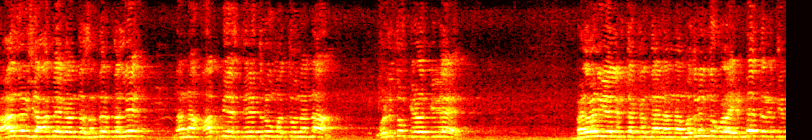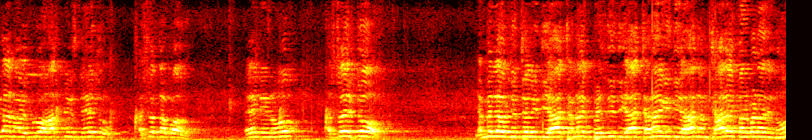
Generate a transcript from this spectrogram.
ಕಾರ್ಯದರ್ಶಿ ಆಗಬೇಕಂತ ಸಂದರ್ಭದಲ್ಲಿ ನನ್ನ ಆತ್ಮೀಯ ಸ್ನೇಹಿತರು ಮತ್ತು ನನ್ನ ಒಳಿತು ಕೇಳೋಕೆ ಬೆಳವಣಿಗೆಯಲ್ಲಿರ್ತಕ್ಕಂಥ ನನ್ನ ಮೊದಲಿಂದ ಕೂಡ ಎಂಟನೇ ತರಗತಿಯಿಂದ ನಾವಿಬ್ರು ಆತ್ಮೀಯ ಸ್ನೇಹಿತರು, ಅಶ್ವತ್ಥಪ್ಪ ಅವರು. ಏ, ನೀನು ಅಷ್ಟೋ ಎಂ ಎಲ್ ಎ ಅವ್ರ ಜೊತೆಲಿ ಇದೆಯಾ ಚೆನ್ನಾಗಿ ಬೆಳೆದಿದ್ಯಾ ಚೆನ್ನಾಗಿದ್ಯಾ ನಮ್ಮ ಶಾಲೆಗೆ ಬರಬೇಡ ನೀನು.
